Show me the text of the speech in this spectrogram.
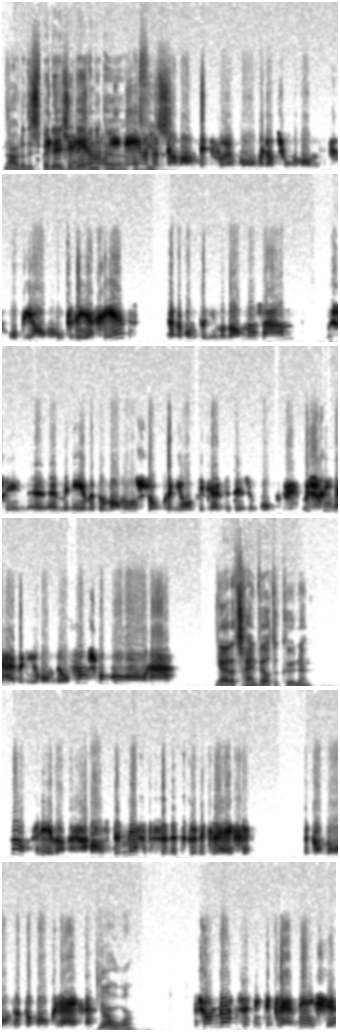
nou, dat is bij ik deze weer een heel goed uh, idee, advies. want het kan altijd voorkomen dat zo'n hond op jou goed reageert. En dan komt er iemand anders aan. Misschien een, een meneer met een wandelstok en die hond die krijgt het in zijn kop. Misschien hebben die honden ook last van corona. Ja, dat schijnt wel te kunnen. Nou, zie je wel. Als de nertsen het kunnen krijgen, dan kan de hond het toch ook krijgen? Ja hoor. Zo'n nerts is niet een klein beestje.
